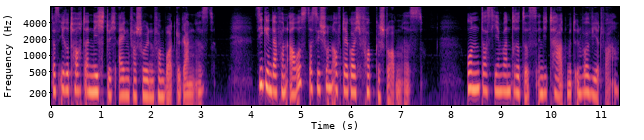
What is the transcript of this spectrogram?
dass ihre Tochter nicht durch Eigenverschulden von Bord gegangen ist. Sie gehen davon aus, dass sie schon auf der Gorch Fock gestorben ist. Und dass jemand Drittes in die Tat mit involviert war.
